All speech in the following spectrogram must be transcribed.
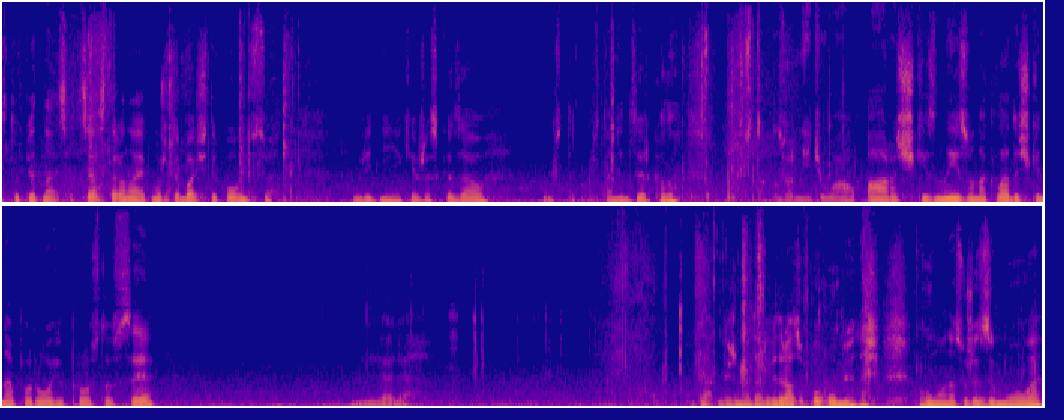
115. Ця сторона, як можете бачити, повністю в рідні, як я вже сказав. Ось так в стані дзеркало. Зверніть увагу, арочки знизу, накладочки на пороги, просто все. Ля-ля. Так, біжимо далі відразу по гумі. Гума у нас уже зимова.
